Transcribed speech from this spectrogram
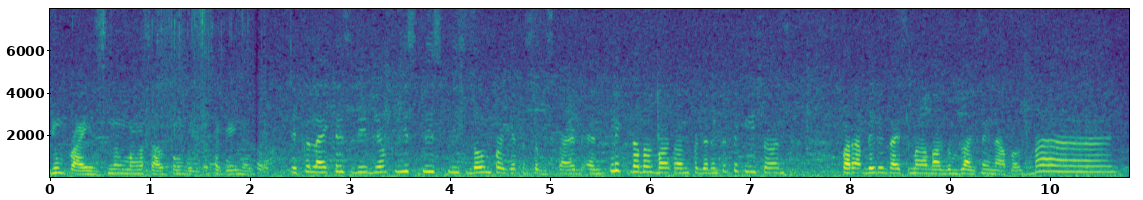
yung price ng mga cellphone dito sa Green Hill. If you like this video, please, please, please don't forget to subscribe and click the bell button for the notifications para updated tayo sa mga bagong vlogs na ina-upload. Bye!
